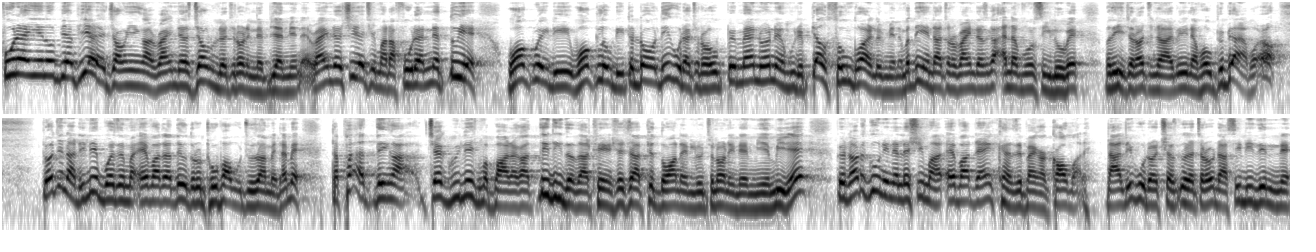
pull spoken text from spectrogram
Foden ရင်လိုပြန်ဖြစ်ရတဲ့အကြောင်းရင်းက Reinders ကြောင့်လို့လည်းကျွန်တော်အနေနဲ့ပြန်မြင်တယ် Reinders ရှိတဲ့အချိန်မှာဒါ Foden နဲ့သူ့ရဲ့ work rate တွေ work load တွေတော်တော်လေးကိုဒါကျွန်တော်တို့ပင်မနွမ်းနယ်မှုတွေပျောက်ဆုံးသွားတယ်လို့မြင်တယ်မသိရင်ဒါကျွန်တော် Reinders က Anavon C လိုပဲမသိရင်ကျွန်တော်ကျွန်တော်ပြေးနေမဟုတ်ပြပြတာပေါ့အဲ့တော့ ပြောချင်တာဒီနေ့ပွဲစဉ်မှာ Everton တွေကိုသူတို့ထိုးဖောက်ဖို့ကြိုးစားမယ်ဒါပေမဲ့တစ်ဖက်အသင်းက Jack Grealish မပါတာကတိတိတသာထင်ရှားရှားဖြစ်သွားတယ်လို့ကျွန်တော်အနေနဲ့မြင်မိတယ်ပြီးတော့နောက်တစ်ခုအနေနဲ့လက်ရှိမှာ Everton ခံစစ်ပိုင်းကကောင်းပါတယ်ဒါလေးကိုတော့ကျွန်တော်တို့ဒါ CD သင်းအနေနဲ့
